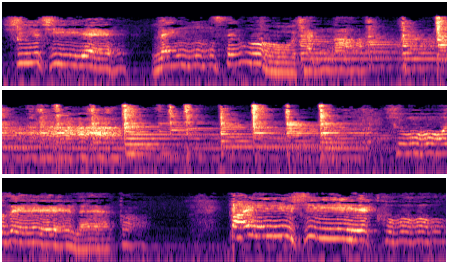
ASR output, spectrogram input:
西气灵秀成啊。现在来个白西苦，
